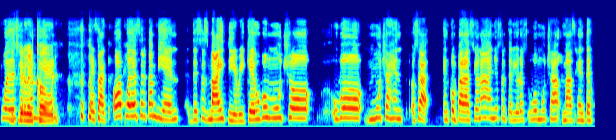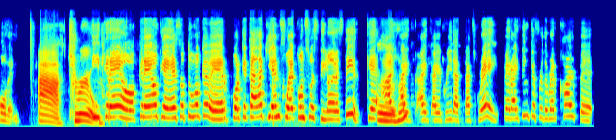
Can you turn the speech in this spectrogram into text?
puede ser también, exacto, o puede ser también, this is my theory, que hubo mucho, hubo mucha gente, o sea, en comparación a años anteriores, hubo mucha más gente joven. Ah, true. Y creo, creo que eso tuvo que ver porque cada quien fue con su estilo de vestir. Que I-. I, I, I agree that that's great. Pero I think que for the red carpet,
